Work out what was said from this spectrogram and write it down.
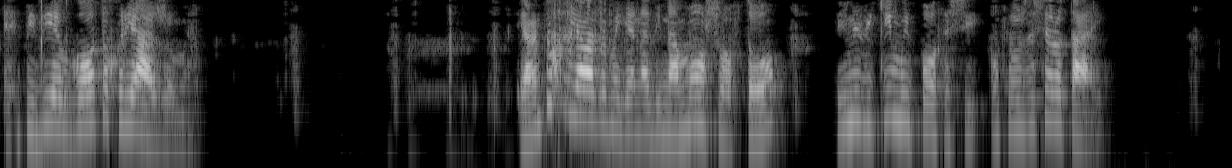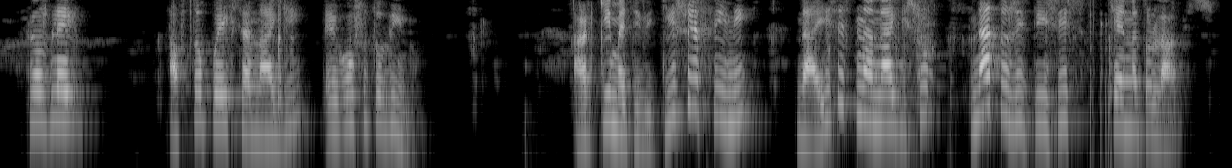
επειδή εγώ το χρειάζομαι. Εάν το χρειάζομαι για να δυναμώσω αυτό, είναι δική μου υπόθεση. Ο Θεός δεν σε ρωτάει. Ο Θεός λέει, αυτό που έχεις ανάγκη, εγώ σου το δίνω. Αρκεί με τη δική σου ευθύνη να είσαι στην ανάγκη σου, να το ζητήσεις και να το λάβεις.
